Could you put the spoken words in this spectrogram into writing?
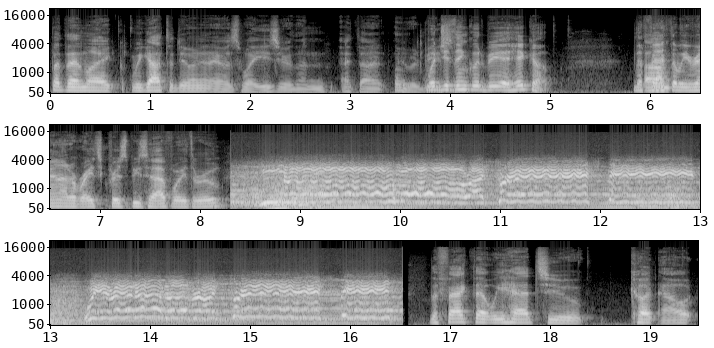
But then like we got to doing it, it was way easier than I thought it would be. What do you so- think would be a hiccup? The fact Um, that we ran out of Rice Krispies halfway through. No more Rice Krispies. We ran out of Rice Krispies. The fact that we had to cut out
